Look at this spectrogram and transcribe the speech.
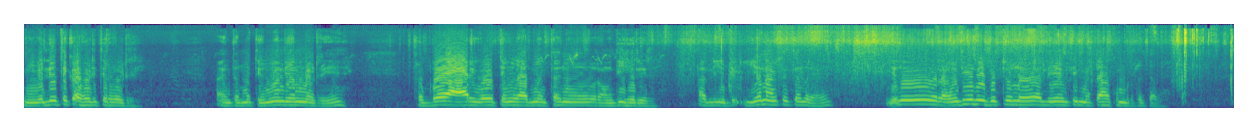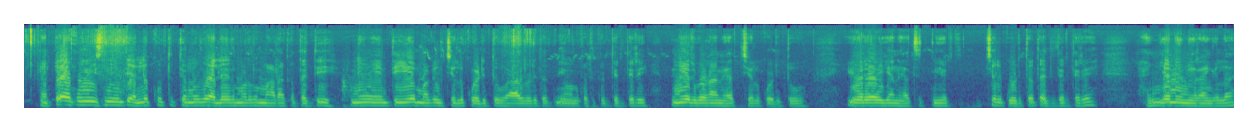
ನೀವು ಎಲ್ಲಿ ತಕ ಹೊಡಿತೀರಿ ಹೊಡ್ರಿ ಅಂತ ಮತ್ತು ಇನ್ನೊಂದು ಏನು ಮಾಡಿರಿ ಕಬ್ಬ ಆರು ಏಳು ತಿಂಗಳು ಆದ್ಮೇಲೆ ನೀವು ರೌಂದಿ ಹಿರೀರಿ. ಅಲ್ಲಿ ಇದು ಏನಾಗ್ತೈತೆ ಅಂದ್ರೆ ಇದು ರೌಂದಿ ಬಿಟ್ಟರು ಅಲ್ಲಿ ಏನಂತ ಮೆಟ್ಟ ಹಾಕೊಂಡ್ಬಿಡ್ತೈತೆ ಅದು. ಮೆಟ್ಟ ಹಾಕೊಂಡು ಅಂತ ಎಲ್ಲ ಕೂತು ತಿನ್ನೋದು, ಅಲ್ಲೇ ಮಾಡೋದು ಮಾಡಾಕತ್ತೈತಿ. ನೀವು ಎಂತ ಮಗಳು ಚೆಲ್ಲು ಕೊಡಿತು ಆ ಹೊಡಿತೈತಿ ನೀವು ಅನ್ಕೊತ ಕೂತಿರ್ತೀರಿ. ನೀರು ಬೇಡ ಹೆಚ್ಚು ಚಿಲ್ಕ್ ಹೊಡಿತು ಇವ್ರೇನು ಹೆಚ್ಚು ನೀರು ಚೆಲ್ಲು ಹೊಡಿತು ತತ್ತಿರ್ತೀರಿ ಹಂಗೇನು ಇರಂಗಿಲ್ಲ.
